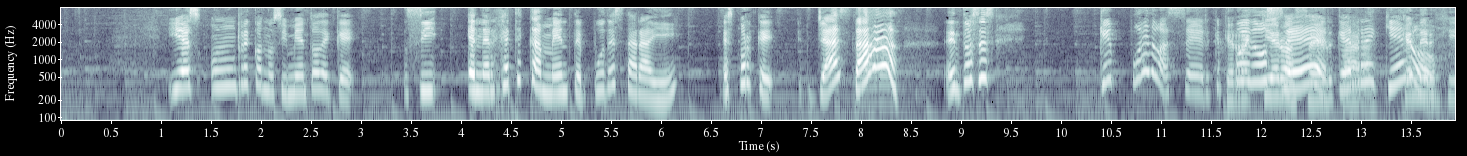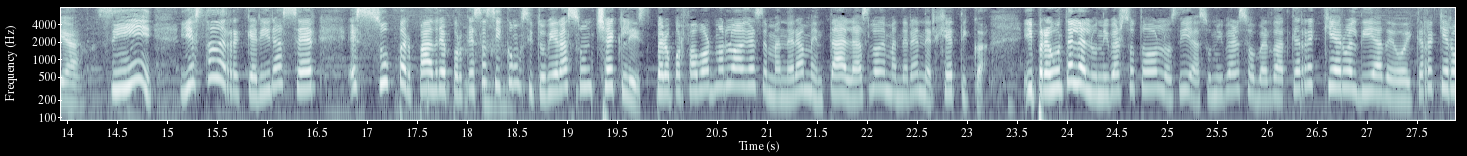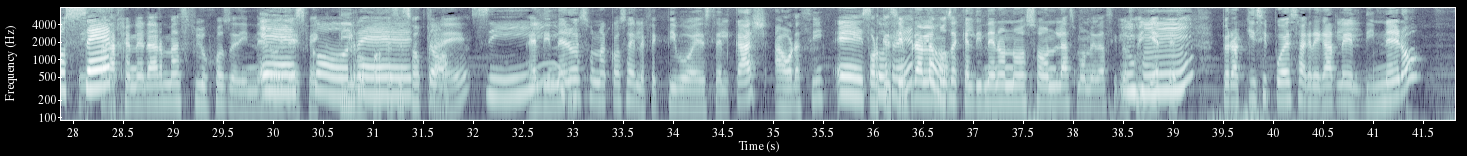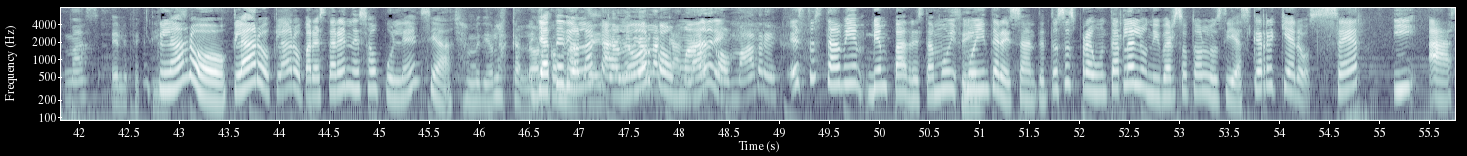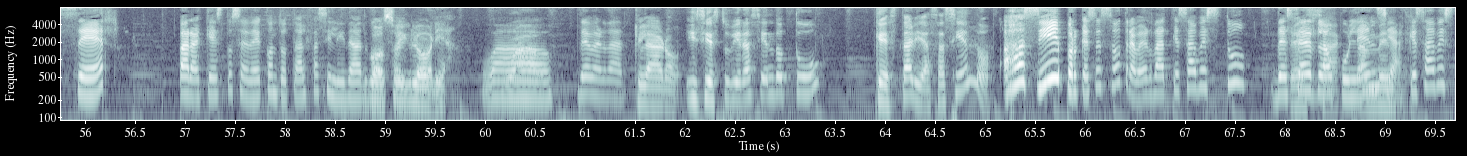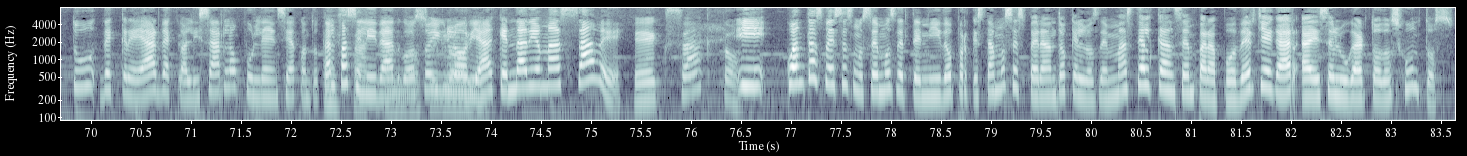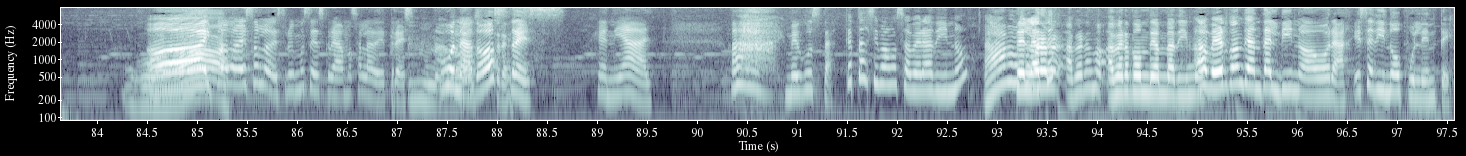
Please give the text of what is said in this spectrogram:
Y es un reconocimiento de que si energéticamente pude estar ahí, es porque ya está. Entonces, ¿qué puedo hacer? ¿Qué, ¿Qué puedo hacer? hacer? ¿Qué requiero? ¿Qué energía? Sí, y esto de requerir hacer es súper padre porque es así como si tuvieras un checklist, pero por favor no lo hagas de manera mental, hazlo de manera energética y pregúntale al universo todos los días, universo, ¿verdad? ¿Qué requiero el día de hoy? ¿Qué requiero Sí, ser? Para generar más flujos de dinero y de efectivo, correcto. porque esa es otra, ¿eh? Sí. El dinero es una cosa, el efectivo es el cash, ahora sí. Es porque siempre hablamos de que el dinero no son las monedas y los billetes, pero aquí sí puedes agregarle el dinero más el efectivo. Claro, claro, claro, para estar en esa opulencia. Ya me dio la calor. Ya te dio la calor, la comadre. comadre. Esto está bien, bien padre, está muy, Sí. muy interesante. Entonces, preguntarle al universo todos los días, ¿qué requiero ser y hacer para que esto se dé con total facilidad, gozo, y gloria? Wow, Wow. de verdad. Claro, y si estuviera siendo tú, ¿qué estarías haciendo? Ah, sí, porque esa es otra, ¿verdad? ¿Qué sabes tú de ser la opulencia? ¿Qué sabes tú de crear, de actualizar la opulencia con total facilidad, gozo y gloria, que nadie más sabe? Exacto. ¿Y cuántas veces nos hemos detenido porque estamos esperando que los demás te alcancen para poder llegar a ese lugar todos juntos? Ay, todo eso lo destruimos y descreamos a la de tres. Una, Una, dos, dos, tres. tres. Genial. Ay, me gusta. ¿Qué tal si vamos a ver a Dino? Ah, vamos ¿Te a ver, a late? ver, a ver, a ver dónde anda Dino. A ver dónde anda el Dino ahora. Ese Dino opulente.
